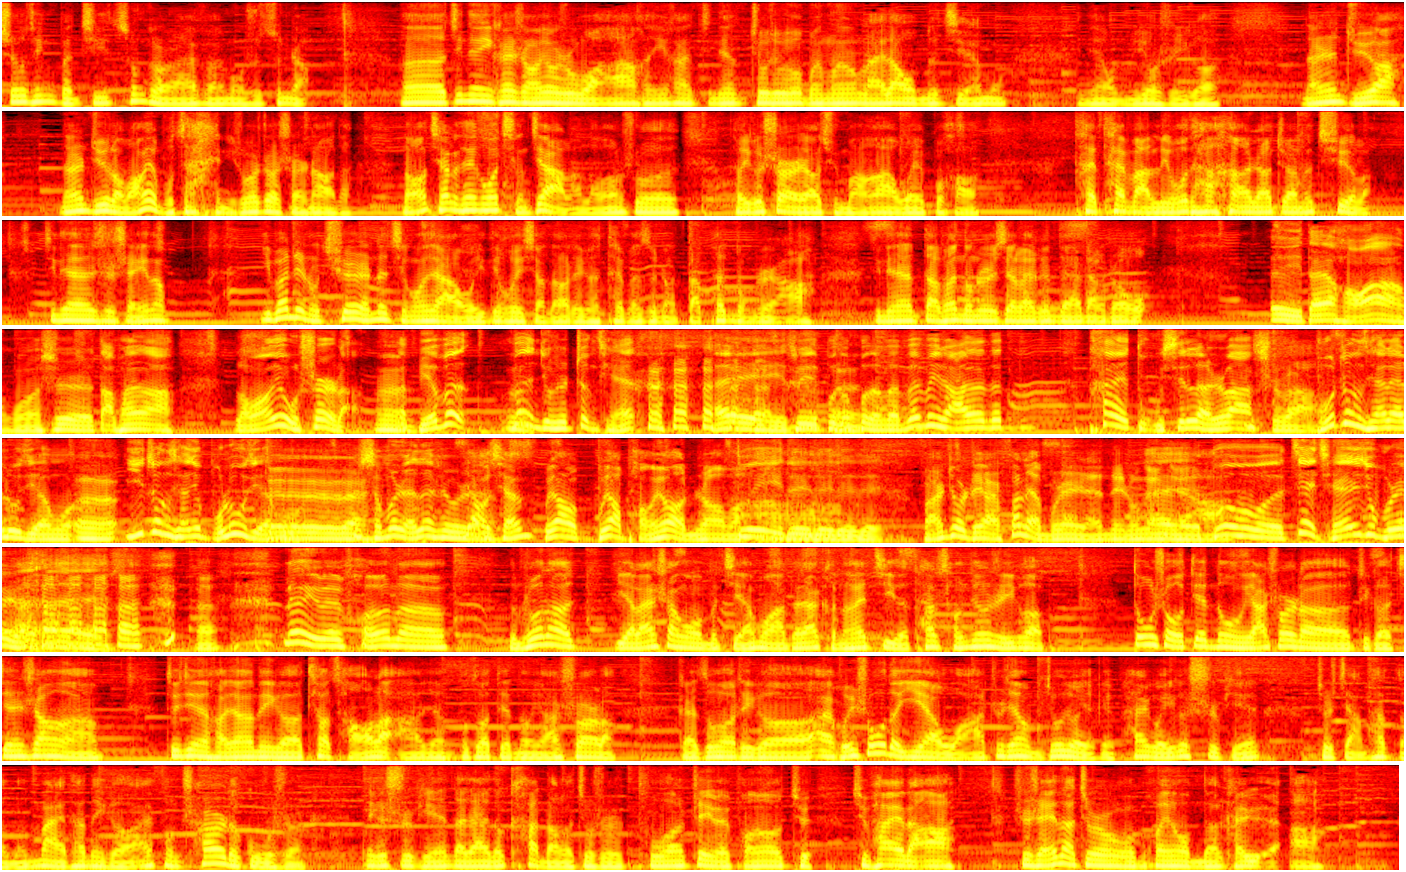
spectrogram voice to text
收听本期村口 FM，我是村长。呃，今天一开场又是我啊，很遗憾，今天啾啾又不能来到我们的节目。今天我们又是一个男人局啊，男人局老王也不在，你说这事儿闹的。老王前两天跟我请假了，老王说他有一个事儿要去忙啊，我也不好太太挽留他，然后就让他去了。今天是谁呢？一般这种缺人的情况下，我一定会想到这个太潘村长大潘同志啊。今天大潘同志先来跟大家打个招呼。哎，大家好啊，我是大潘啊。老王又有事儿了，嗯那别问，问就是挣钱。哎，所以不能嗯不能问，问为啥呢？他太堵心了是吧？是吧？不挣钱来录节目，嗯，一挣钱就不录节对对目，对对是什么人了？是不是？要钱不要不要朋友，你知道吗？对对对啊，对对，反正就是这样，翻脸不认人那种感觉。不不不，见钱就不认人。哎，另一位朋友呢，怎么说呢，也来上过我们节目啊，大家可能还记得，他曾经是一个兜售电动牙刷的这个奸商啊，最近好像那个跳槽了啊，也不做电动牙刷了，改做这个爱回收的业务啊。之前我们啾啾也给拍过一个视频，就是讲他怎么卖他那个 iPhone 叉的故事。那个视频大家也都看到了，就是托这位朋友去去拍的啊，是谁呢？就是我们欢迎我们的凯宇啊，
